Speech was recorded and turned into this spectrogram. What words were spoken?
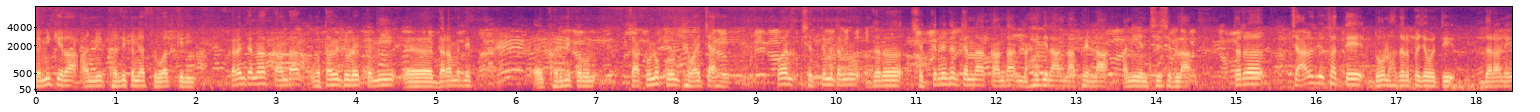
कमी केला आणि खरेदी करण्यास सुरुवात केली. कारण त्यांना कांदा होता होईल तेवढे कमी दरामध्ये खरेदी करून साठवणूक करून ठेवायचे आहे. पण शेतकरी मित्रांनो जर शेतकऱ्याने जर त्यांना कांदा नाही दिला नाफेडला आणि एन सी सीला तर चार दिवसात ते दोन हजार रुपयाच्यावरती दराने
